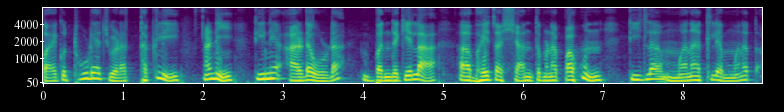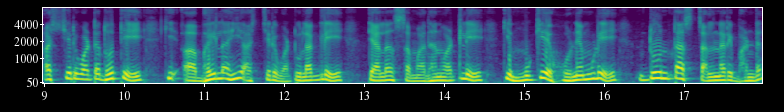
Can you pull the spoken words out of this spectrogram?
बायको थोड्याच वेळात थकली आणि तिने आरडाओरडा बंद केला. अभयचा शांतपणा पाहून तिला मनातल्या मनात आश्चर्य वाटत होते की अभयलाही आश्चर्य वाटू लागले. त्याला समाधान वाटले की मुके होण्यामुळे दोन तास चालणारे भांडण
